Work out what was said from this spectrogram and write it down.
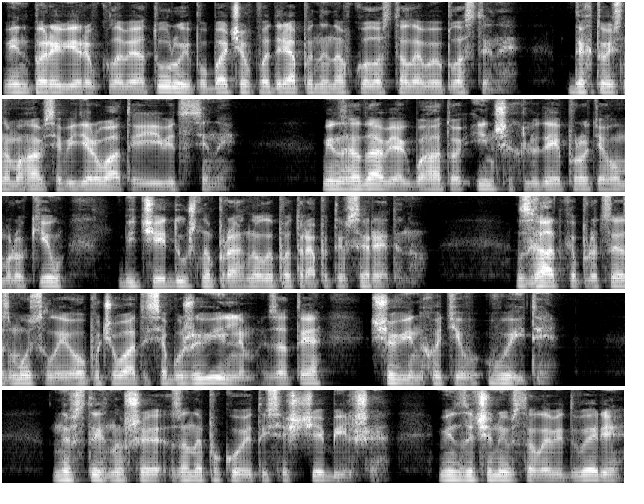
Він перевірив клавіатуру і побачив подряпини навколо сталевої пластини, де хтось намагався відірвати її від стіни. Він згадав, як багато інших людей протягом років відчайдушно прагнули потрапити всередину. Згадка про це змусила його почуватися божевільним за те, що він хотів вийти. Не встигнувши занепокоїтися ще більше, він зачинив сталеві двері,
